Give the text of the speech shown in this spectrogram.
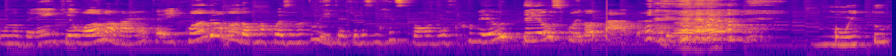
o Nubank, eu amo a marca e quando eu mando alguma coisa no Twitter que eles me respondem, eu fico, meu Deus, fui notada. Ah, muito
